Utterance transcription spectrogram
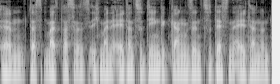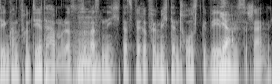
ähm, dass, was weiß ich, meine Eltern zu denen gegangen sind, zu dessen Eltern und den konfrontiert haben oder so, mhm. sowas nicht. Das wäre für mich dann Trost gewesen, ja. höchstwahrscheinlich.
